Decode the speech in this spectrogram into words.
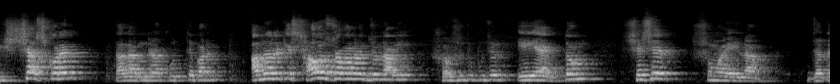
বিশ্বাস করেন, তাহলে আপনারা করতে পারেন। আপনাদেরকে সাহস জোগানোর জন্য আমি সরস্বতী পুজোর এই একদম শেষের সময় এলাম। যাতে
